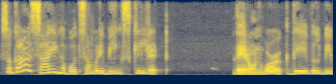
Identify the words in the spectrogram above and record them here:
So God is talking about somebody being skilled at their own work, they will be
